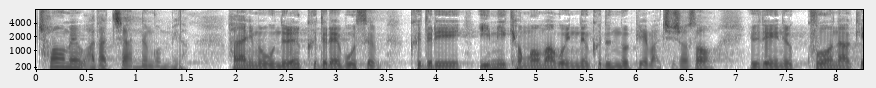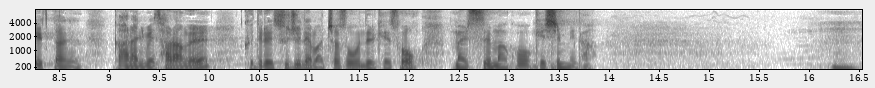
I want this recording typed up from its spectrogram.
처음에 와닿지 않는 겁니다. 하나님은 오늘 그들의 모습, 그들이 이미 경험하고 있는 그 눈높이에 맞추셔서 유대인을 구원하겠다는 그 하나님의 사랑을 그들의 수준에 맞춰서 오늘 계속 말씀하고 계십니다. 음.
